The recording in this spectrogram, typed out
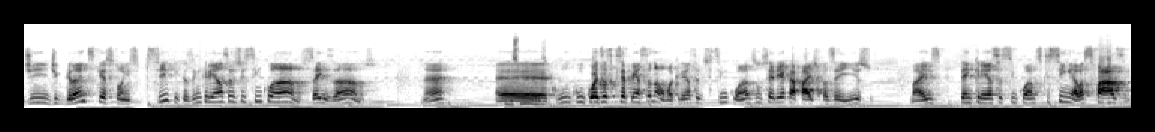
de, de grandes questões psíquicas em crianças de 5 anos, 6 anos, né? É, com, com coisas que você pensa, não, uma criança de 5 anos não seria capaz de fazer isso. Mas tem crianças de 5 anos que sim, elas fazem.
